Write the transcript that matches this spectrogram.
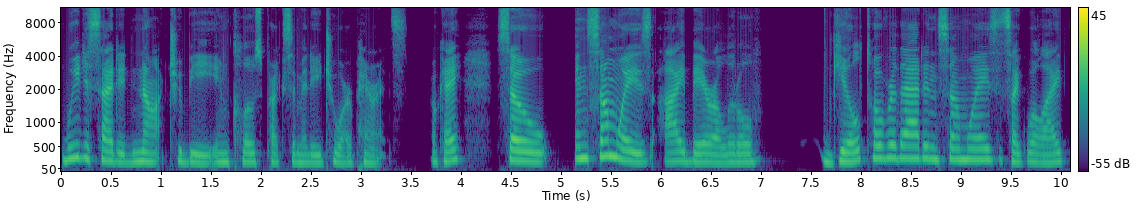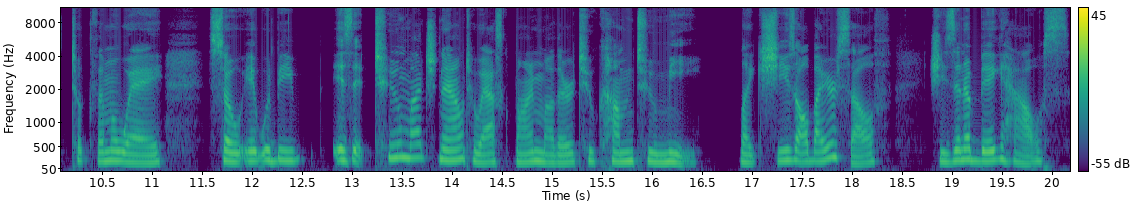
We decided not to be in close proximity to our parents. Okay. So in some ways, I bear a little guilt over that in some ways. It's like, well, I took them away. So it would be, is it too much now to ask my mother to come to me? Like she's all by herself, she's in a big house.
